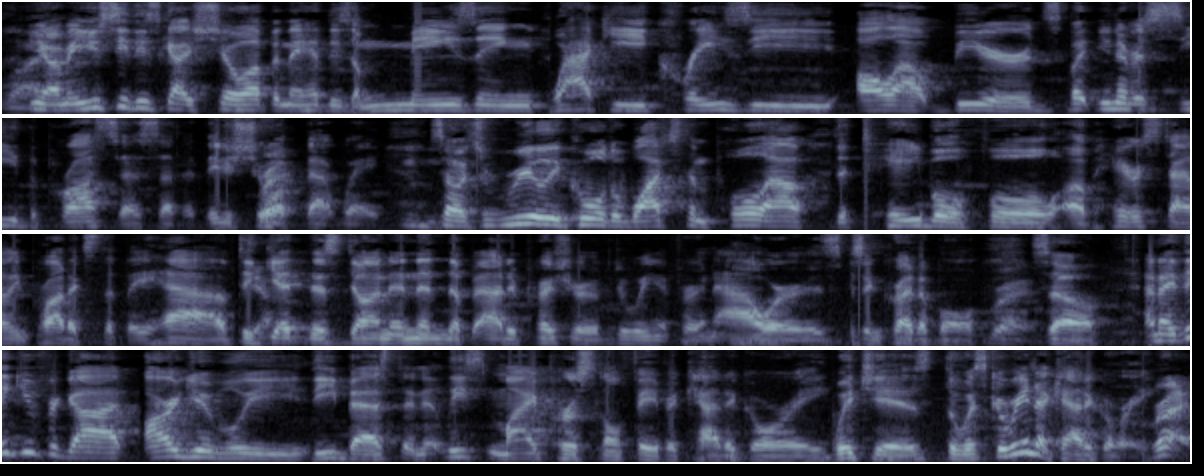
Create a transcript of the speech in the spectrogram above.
Yeah, right. You know, I mean, you see these guys show up and they have these amazing, wacky, crazy, all-out beards, but you never see the process of it. They just show Right. up that way. Mhm. So it's really cool to watch them pull out the table full of hairstyling products that they have to Yeah. get this done, and then the added pressure of doing it for an hour is, is incredible. Right. So, and I think you forgot arguably the best and at least my personal favorite category, which is the Whiskerina category. Right.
